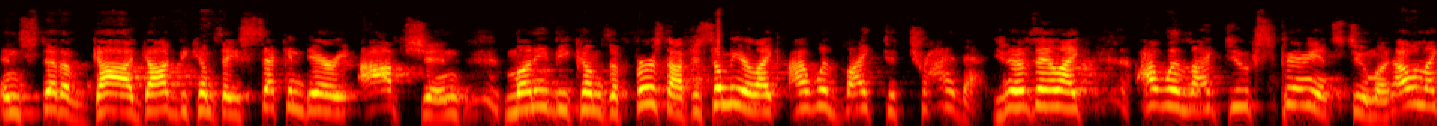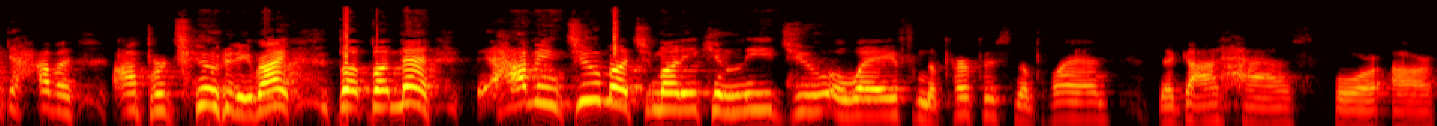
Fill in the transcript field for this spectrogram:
Instead of God, God becomes a secondary option. Money becomes the first option. Some of you are like, I would like to try that. You know what I'm saying? Like, I would like to experience too much. I would like to have an opportunity, right? But but man, having too much money can lead you away from the purpose and the plan that God has for our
